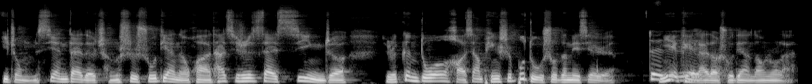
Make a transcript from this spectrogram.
一种现代的城市书店的话，它其实在吸引着就是更多好像平时不读书的那些人，对你也可以来到书店当中来。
